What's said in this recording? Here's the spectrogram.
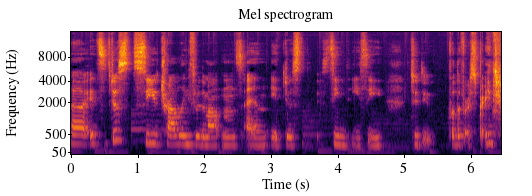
uh, it's just see traveling through the mountains, and it just seemed easy to do for the first page.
